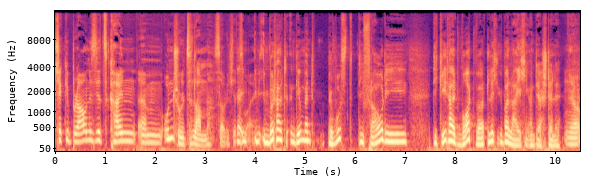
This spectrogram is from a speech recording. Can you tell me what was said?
Jackie Brown ist jetzt kein ähm, Unschuldslamm, sage ich jetzt ja, mal. Ihm, ihm, wird halt in dem Moment bewusst, die Frau, die, die geht halt wortwörtlich über Leichen an der Stelle. Ja.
